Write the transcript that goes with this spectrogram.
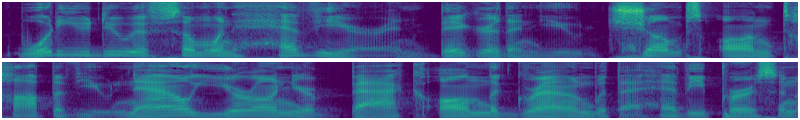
What do you do if someone heavier and bigger than you jumps on top of you? Now you're on your back on the ground with a heavy person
